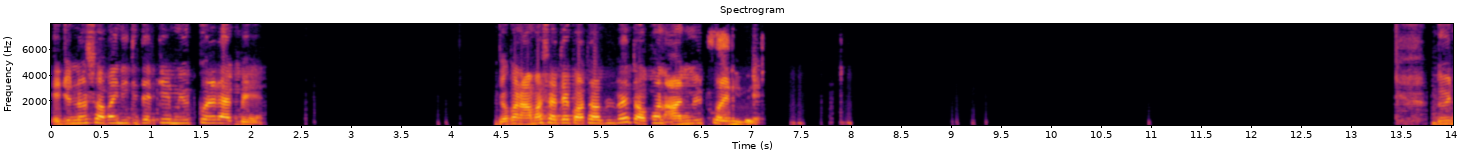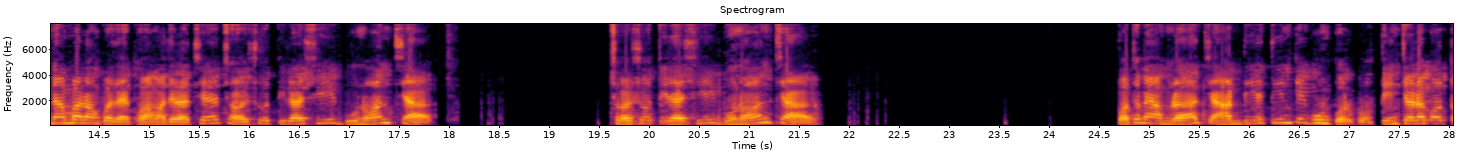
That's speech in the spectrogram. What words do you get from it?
এই জন্য সবাই নিজেদেরকে মিউট করে রাখবে। যখন আমার সাথে কথা বলবে, তখন আনমিউট করে নিবে। দুই নাম্বার অঙ্ক দেখো, আমাদের আছে ছয়শো তিরাশি গুণন চার। ছয়শো তিরাশি গুণন চার। প্রথমে আমরা চার দিয়ে তিনকে গুণ করব। তিন চারা কত?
